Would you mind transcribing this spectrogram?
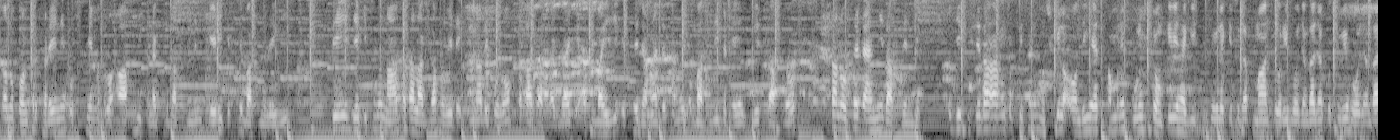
ਤੁਹਾਨੂੰ ਕਾਊਂਟਰ ਖੜੇ ਨੇ। ਉੱਥੇ ਮਤਲਬ ਆਪ ਹੀ ਕਨੈਕਟ ਦੱਸ ਦਿੰਦੇ ਨੇ। ਕਿਹੜੀ ਕਿੱਥੇ ਬੱਸ ਮਿਲੇਗੀ ਤੇ ਜੇ ਕਿਸੇ ਨੂੰ ਨਾ ਪਤਾ ਲੱਗਦਾ ਹੋਵੇ ਤੇ ਉਹਨਾਂ ਦੇ ਕੋਲੋਂ ਪਤਾ ਕਰ ਸਕਦਾ ਹੈ ਕਿ ਅਸੀਂ ਬਾਈ ਜੀ ਇੱਥੇ ਜਾਣਾ ਹੈ ਤੇ ਸਾਨੂੰ ਇਸ ਬੱਸ ਦੀ ਡਿਟੇਲ ਪਲੀਜ਼ ਦੱਸ ਦਿਓ। ਤੁਹਾਨੂੰ ਉਸੇ ਟਾਈਮ ਹੀ ਦੱਸ ਦੇਣਗੇ। ਜੇ ਕਿਸੇ ਦਾ ਮਤਲਬ ਕਿਸੇ ਨੂੰ ਮੁਸ਼ਕਿਲ ਆਉਂਦੀ ਹੈ, ਸਾਹਮਣੇ ਪੁਲਿਸ ਚੌਂਕੀ ਵੀ ਹੈਗੀ, ਕਿਸੇ ਵੇਲੇ ਕਿਸੇ ਦਾ ਸਮਾਨ ਚੋਰੀ ਹੋ ਜਾਂਦਾ ਜਾਂ ਕੁਝ ਵੀ ਹੋ ਜਾਂਦਾ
